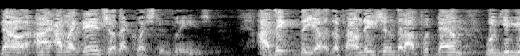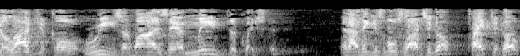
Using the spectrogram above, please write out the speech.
Now, I, would like to answer that question, please. I think the, uh, the foundation that I put down will give you a logical reason why Isaiah made the question. And I think it's most logical, practical,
